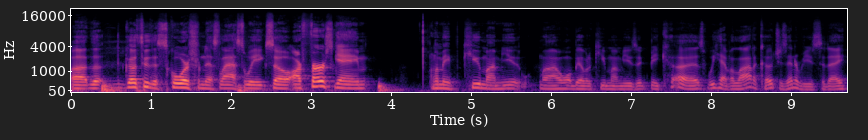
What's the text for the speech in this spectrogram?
uh, the, go through the scores from this last week. So our first game. Let me cue my mute. Well, I won't be able to cue my music because we have a lot of coaches interviews today.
